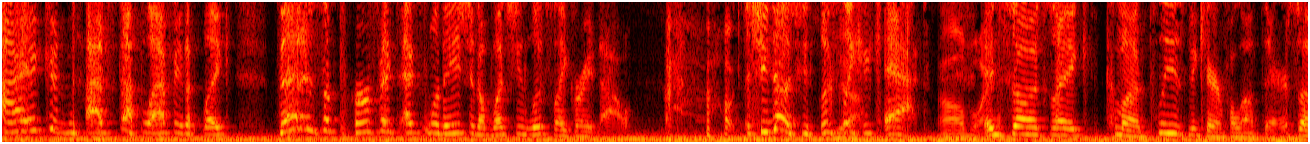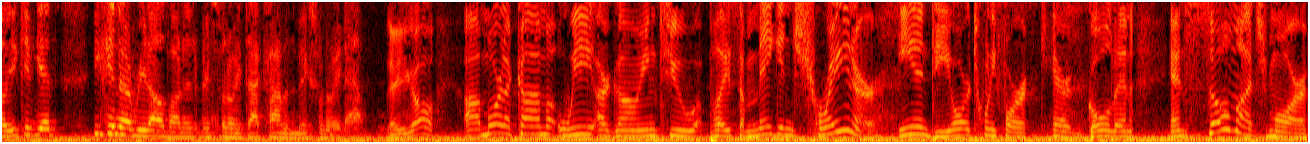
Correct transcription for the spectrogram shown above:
I could not stop laughing. I'm like, that is the perfect explanation of what she looks like right now. She does. She looks Yeah. like a cat. Oh, boy. And so it's like, come on, please be careful out there. So you can get, you can uh, read all about it at mix108.com and the Mix 108 app. There you go. Uh, more to come. We are going to play some Meghan Trainor, iann dior, 24 karat golden, and so much more.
